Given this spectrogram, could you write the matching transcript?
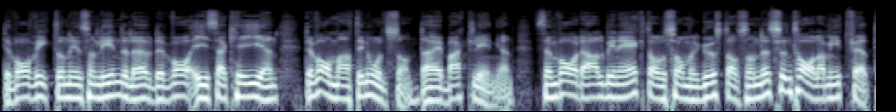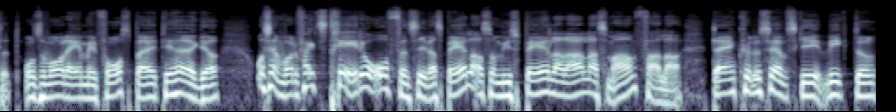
det var Victor Nilsson Lindelöf, det var Isak Hien, det var Martin Olsson, där är backlinjen. Sen var det Albin Ekdal och Samuel Gustafsson, det centrala mittfältet. Och så var det Emil Forsberg till höger. Och sen var det faktiskt tre då offensiva spelare som ju spelade alla som anfallare. Dejan Kulusevski, Viktor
